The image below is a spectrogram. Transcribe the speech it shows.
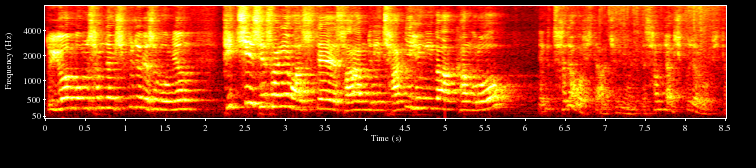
또 요한복음 3장 19절에서 보면 빛이 세상에 왔을 때 사람들이 자기 행위가 악함으로 찾아봅시다. 중요하니까 3장 19절 봅시다.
